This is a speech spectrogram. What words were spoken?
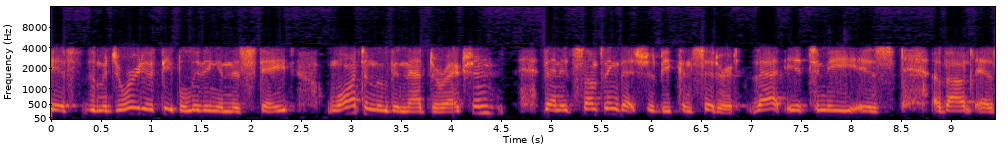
if the majority of people living in this state want to move in that direction, then it's something that should be considered. That, it to me, is about as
